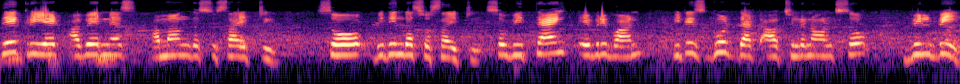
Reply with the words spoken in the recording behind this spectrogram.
they create awareness among the society. So within the society. So we thank everyone. It is good that our children also will be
